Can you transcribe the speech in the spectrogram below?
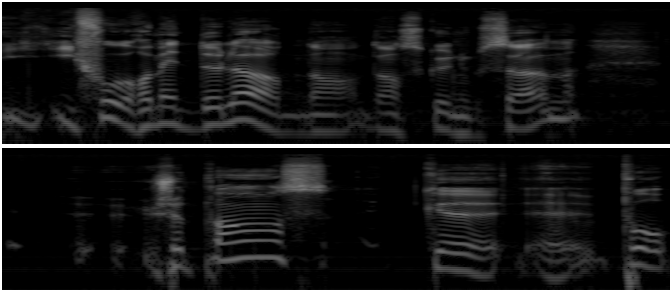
il faut remettre de l'ordre dans, dans ce que nous sommes. Je pense que euh, pour,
